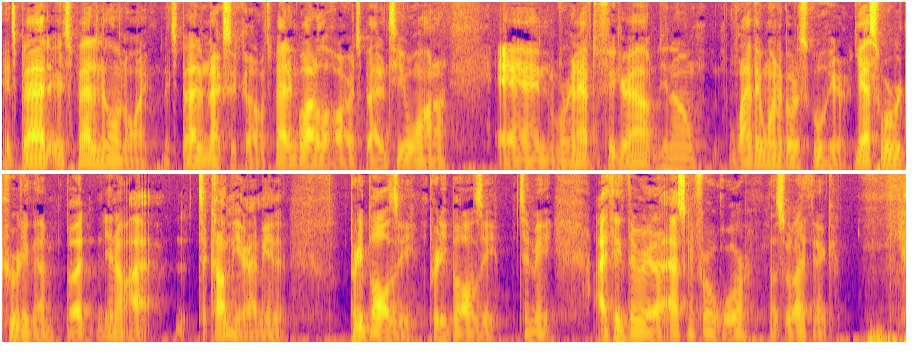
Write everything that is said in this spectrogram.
It's bad. It's bad in Illinois. It's bad in Mexico. It's bad in Guadalajara. It's bad in Tijuana. And we're gonna have to figure out, you know, why they want to go to school here. Yes, we're recruiting them, but you know, I to come here. I mean, pretty ballsy, pretty ballsy to me. I think they're uh, asking for a war. That's what I think.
